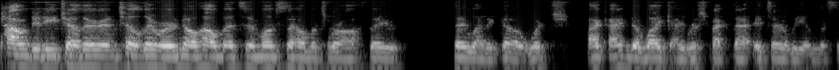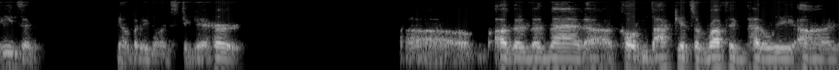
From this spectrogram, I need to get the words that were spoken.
pounded each other until there were no helmets. And once the helmets were off, they they let it go, which I kind of like. I respect that. It's early in the season. Nobody wants to get hurt. Uh, other than that, uh, Colton Dach gets a roughing penalty on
